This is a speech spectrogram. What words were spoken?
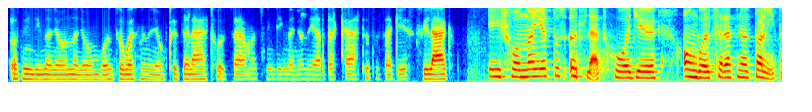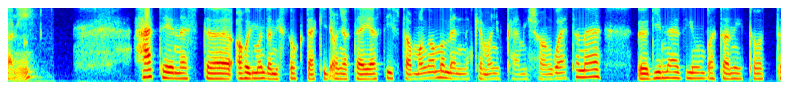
az mindig nagyon-nagyon vonzó volt, mert nagyon közel állt hozzám, az mindig nagyon érdekelt ez az egész világ. És honnan jött az ötlet, hogy angolt szeretnél tanítani? Hát én ezt, ahogy mondani szokták, így anyateljezt hívtam magamba, mert nekem anyukám is angoltanár, ő gimnáziumba tanított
